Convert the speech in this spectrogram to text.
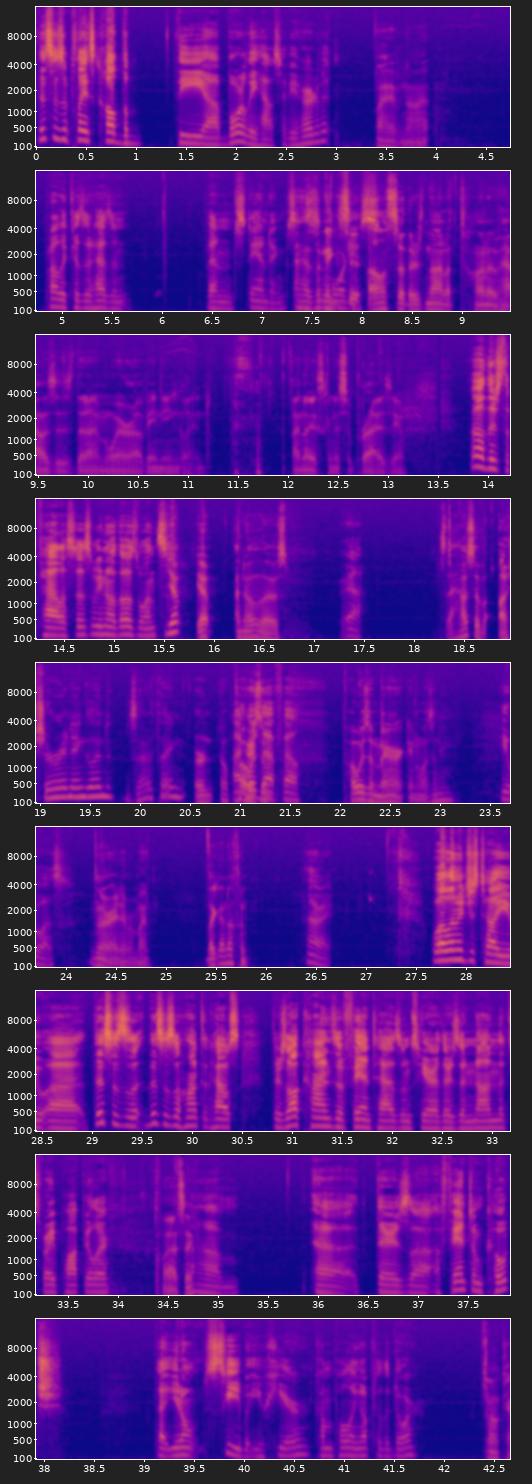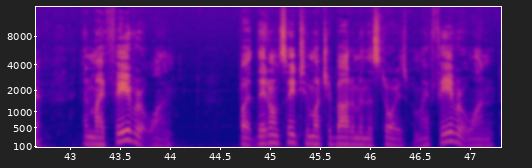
This is a place called the the uh, Borley House. Have you heard of it? I have not. Probably because it hasn't been standing since Hasn't the exist. 40s. Also, there's not a ton of houses that I'm aware of in England. I know it's going to surprise you. Oh, there's the palaces. We know those ones. Yep. Yep. I know those. Yeah, Is the House of Usher in England? Is that a thing? Or no? I heard that fell. Poe is American, wasn't he? He was. All right. Never mind. I got nothing. All right. Well, let me just tell you, uh, this is a, this is a haunted house. There's all kinds of phantasms here. There's a nun that's very popular. Classic. Um, uh, there's a, a phantom coach that you don't see but you hear come pulling up to the door. okay. And my favorite one, but they don't say too much about him in the stories. But my favorite one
